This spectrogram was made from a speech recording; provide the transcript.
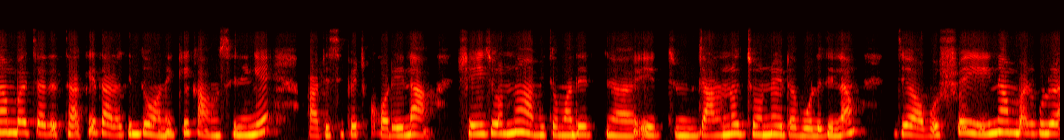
নাম্বার যাদের থাকে, তারা কিন্তু অনেকে কাউন্সিলিং এ পার্টিসিপেট করে না। সেই জন্য আমি তোমাদের জানানোর জন্য এটা বলে দিলাম যে অবশ্যই এই নাম্বারগুলোর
